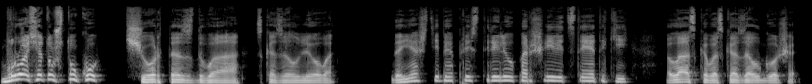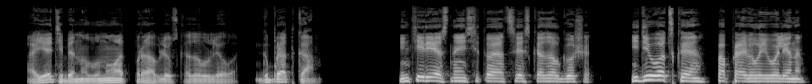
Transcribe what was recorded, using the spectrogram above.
«Брось эту штуку!» «Чёрта с два», — сказал Лёва. «Да я ж тебя пристрелю, паршивец ты этакий», — ласково сказал Гоша. «А я тебя на Луну отправлю», — сказал Лёва. «К браткам». «Интересная ситуация», — сказал Гоша. «Идиотская», — поправила его Лена.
